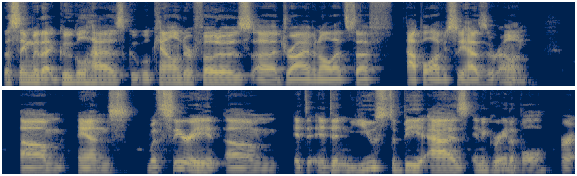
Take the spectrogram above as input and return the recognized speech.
the same way that Google has Google Calendar, Photos, uh, Drive, and all that stuff, Apple obviously has their own. Um, and with Siri, um, it, it didn't used to be as integratable, or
